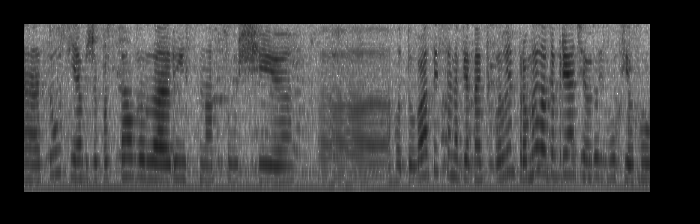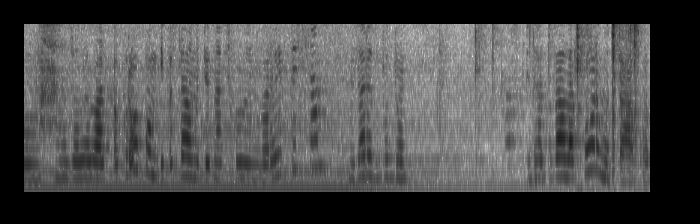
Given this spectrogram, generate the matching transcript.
Е, Тут я вже поставила рис на суші готуватися на 15 хвилин. Промила добряче, до двох його залила окропом і поставила на 15 хвилин варитися. Зараз буду підготувала форму так от.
